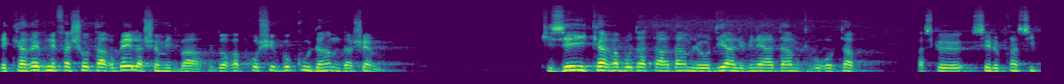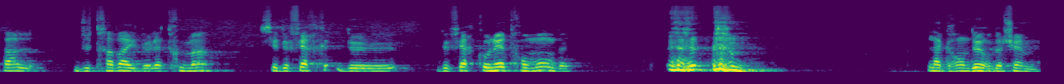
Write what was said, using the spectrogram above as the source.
Les karev nefashot arbe l'Hachem idbar, il doit rapprocher beaucoup d'âmes d'Hachem. Parce que c'est le principal du travail de l'être humain, c'est de faire, de, de faire connaître au monde la grandeur d'Hachem.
